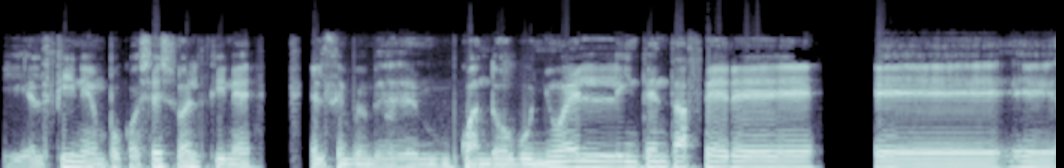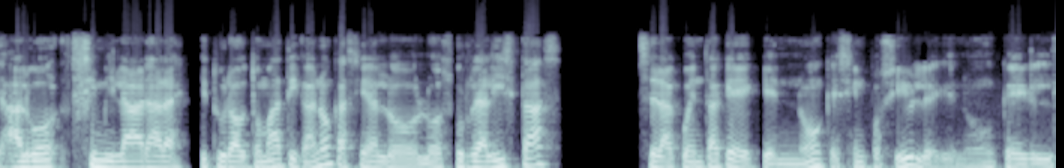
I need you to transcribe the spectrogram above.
y el cine un poco es eso, el cine cuando Buñuel intenta hacer eh, eh, algo similar a la escritura automática, ¿no? Que hacían los surrealistas, se da cuenta que, no, que es imposible, que no, que el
